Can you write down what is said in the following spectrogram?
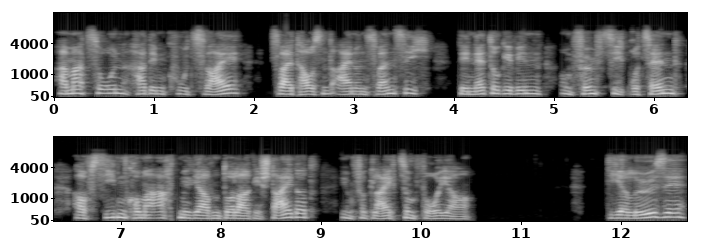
Amazon hat im Q2 2021 den Nettogewinn um 50 Prozent auf 7,8 Milliarden Dollar gesteigert im Vergleich zum Vorjahr. Die Erlöse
